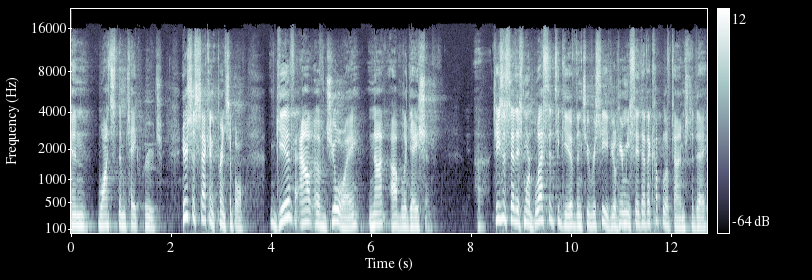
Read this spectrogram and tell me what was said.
and watch them take root. Here's the second principle give out of joy, not obligation. Uh, Jesus said it's more blessed to give than to receive. You'll hear me say that a couple of times today.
